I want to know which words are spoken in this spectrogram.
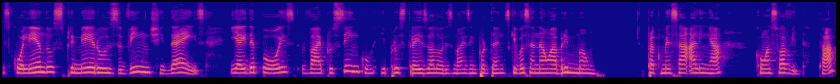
escolhendo os primeiros 20, 10, e aí depois vai para os cinco e para os três valores mais importantes que você não abre mão. para começar a alinhar com a sua vida, tá?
